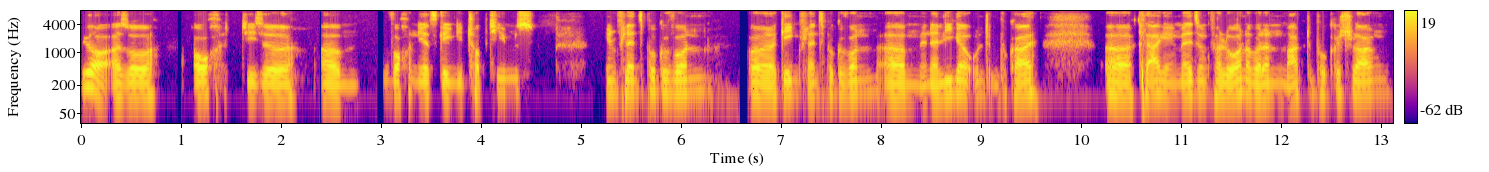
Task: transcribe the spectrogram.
ja, also auch diese ähm, Wochen jetzt gegen die Top-Teams in Flensburg gewonnen, äh, gegen Flensburg gewonnen, ähm, in der Liga und im Pokal. Äh, klar, gegen Melsung verloren, aber dann Magdeburg geschlagen,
